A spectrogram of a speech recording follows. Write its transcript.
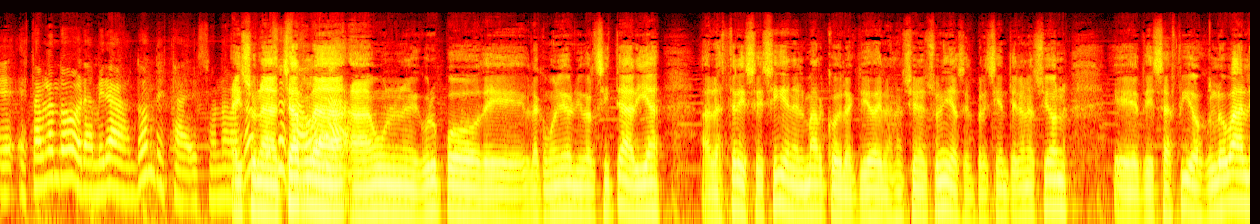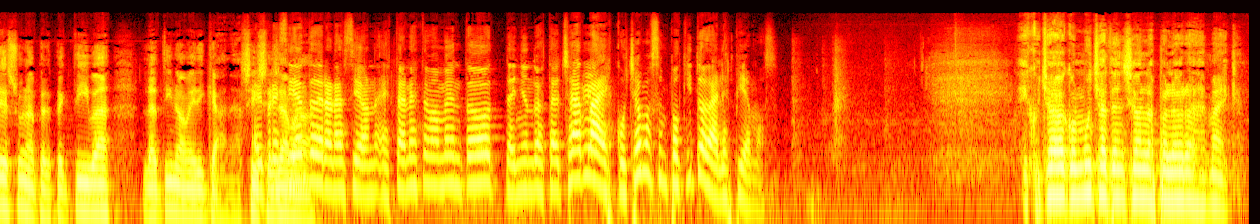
Eh, está hablando ahora, mirá, ¿dónde está eso? No, Es una ¿Eso es charla a un grupo de la comunidad universitaria a las 13. Sigue en el marco de la actividad de las Naciones Unidas, el presidente de la Nación, eh, Desafíos Globales, una perspectiva latinoamericana. Así el se presidente llama. de la Nación está en este momento teniendo esta charla. Escuchamos un poquito, dale, espiemos. Escuchaba con mucha atención las palabras de Mike.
